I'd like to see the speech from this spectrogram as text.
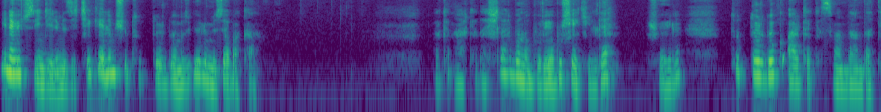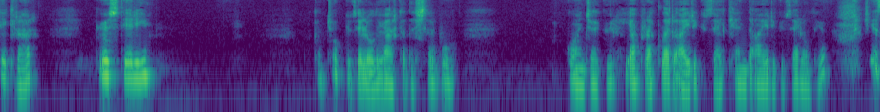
Yine 3 zincirimizi çekelim. Şu tutturduğumuz gülümüze bakalım. Bakın arkadaşlar bunu buraya bu şekilde şöyle tutturduk. Arka kısmından da tekrar göstereyim. Bakın çok güzel oluyor arkadaşlar bu gonca gül. Yaprakları ayrı güzel, kendi ayrı güzel oluyor. Şimdi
